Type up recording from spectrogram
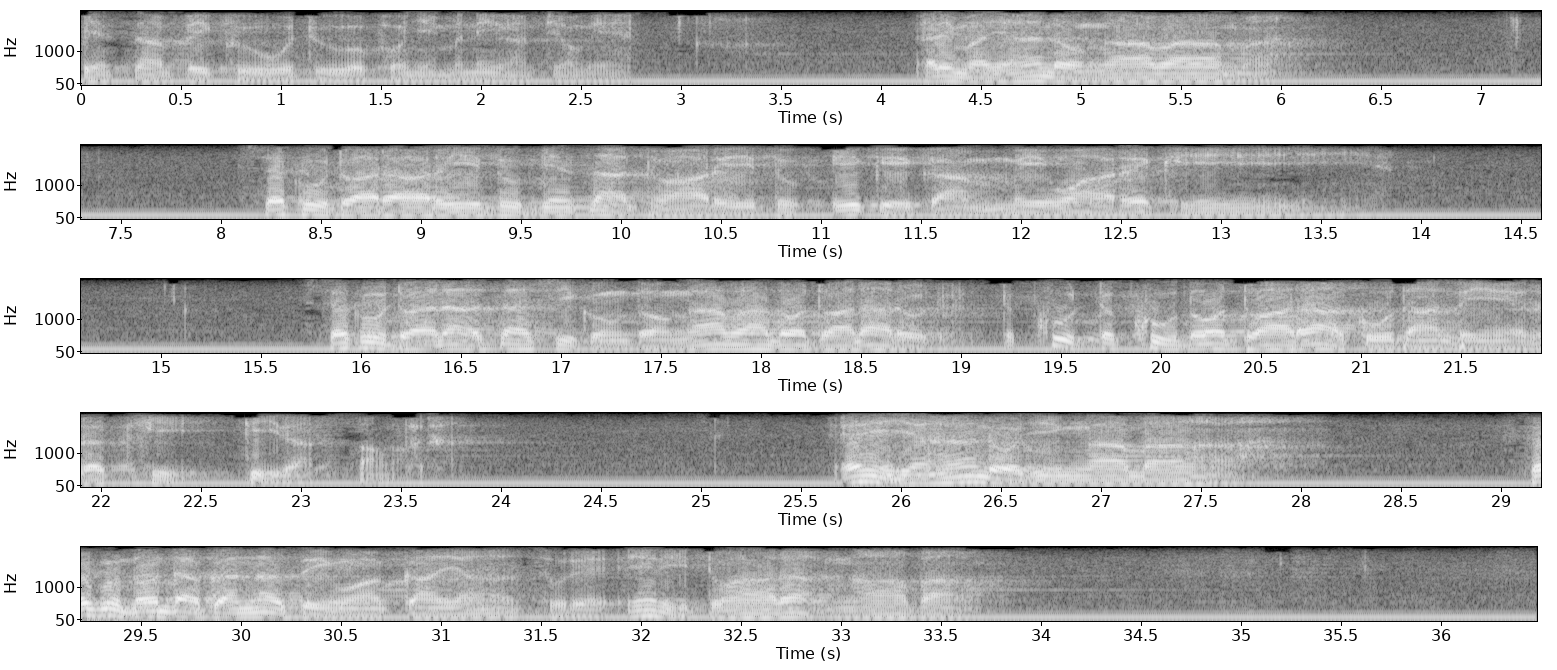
ပင်စဘိက္ခုဝတ္ထုကိုဘုန်းကြီးမနေ့ကပြောခဲ့အဲ့ဒီမှာယဟန်တော်၅ပါးမှာသကုဒွါရာရီသူပင်စဒွါရီသူဧကေကမေဝရခိသကုဒွါရအစရှိကုန်သော၅ပါးသောဒွါရတို့တစ်ခုတစ်ခုသောဒွါရကိုသာလျင်ရခိကိရစောင့်တရအဲ့ဒီယဟန်တော်ကြီး၅ပါး သကုသောတကဏစိဝါကာယဆိုတဲ့အဲ့ဒီဒွါရ၅ပါး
